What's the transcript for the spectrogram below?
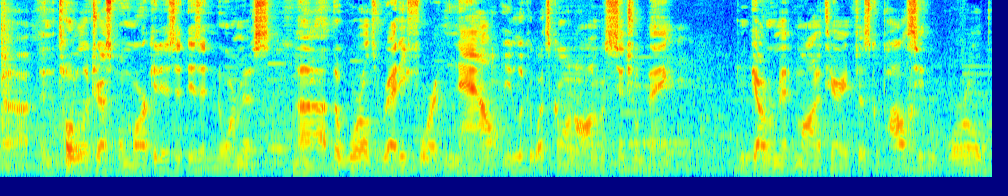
uh and the total addressable market is is enormous. Mm-hmm. Uh, the world's ready for it now. You look at what's going on with central bank and government, monetary and fiscal policy. The world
